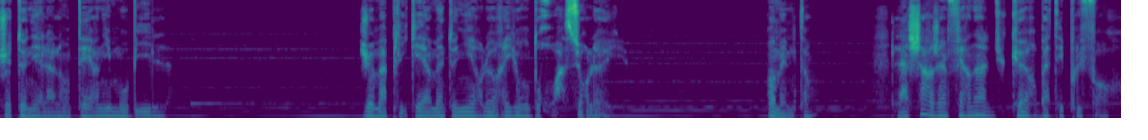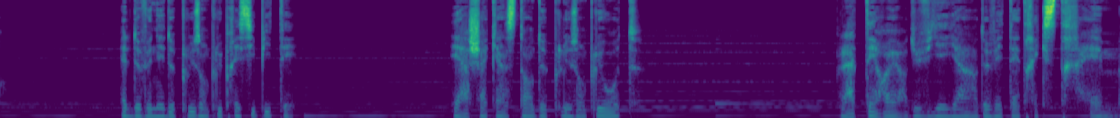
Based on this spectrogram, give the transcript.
Je tenais la lanterne immobile. Je m'appliquais à maintenir le rayon droit sur l'œil. En même temps, la charge infernale du cœur battait plus fort. Elle devenait de plus en plus précipitée et à chaque instant de plus en plus haute. La terreur du vieillard devait être extrême.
